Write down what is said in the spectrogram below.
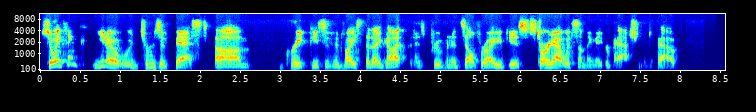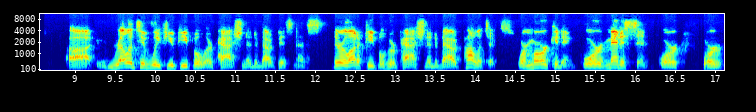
So I think, you know, in terms of best, um, great piece of advice that I got that has proven itself right is start out with something that you're passionate about. Uh, relatively few people are passionate about business. There are a lot of people who are passionate about politics or marketing or medicine or or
